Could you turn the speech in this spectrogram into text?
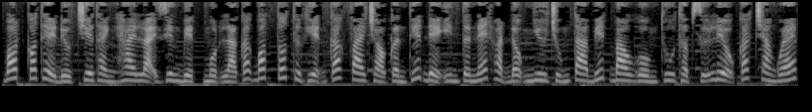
Bot có thể được chia thành hai loại riêng biệt, một là các bot tốt thực hiện các vai trò cần thiết để Internet hoạt động như chúng ta biết bao gồm thu thập dữ liệu các trang web,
